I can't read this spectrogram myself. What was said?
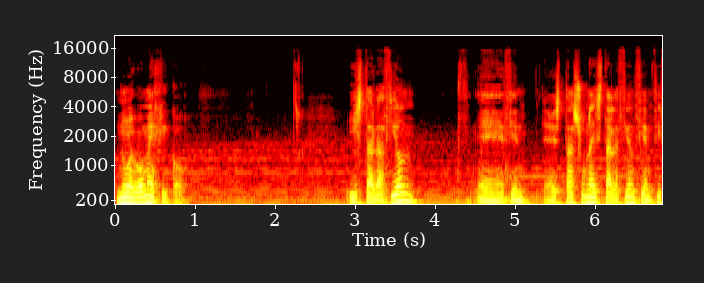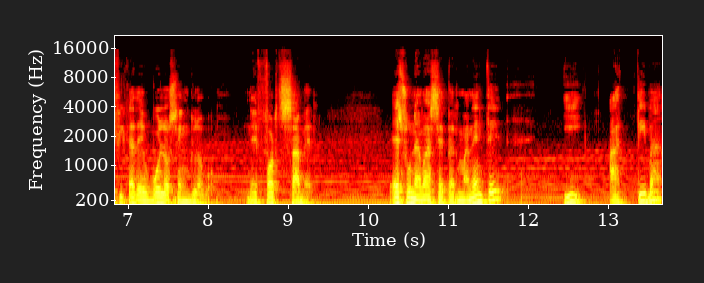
Nuevo México. Instalación. Eh, esta es una instalación científica de vuelos en globo, de Fort Summer. Es una base permanente y activa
